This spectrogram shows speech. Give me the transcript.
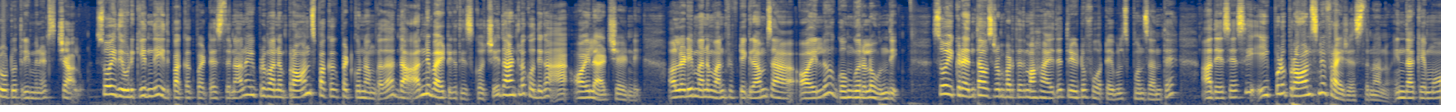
two to three minutes చాలు. సో ఇది ఉడికింది ఇది పక్కకు పెట్టేస్తున్నాను. ఇప్పుడు మనం ప్రాన్స్ పక్కకు పెట్టుకున్నాం కదా దాన్ని బయటకు తీసుకొచ్చి దాంట్లో కొద్దిగా ఆయిల్ యాడ్ చేయండి. ఆల్రెడీ మనం వన్ ఫిఫ్టీ గ్రామ్స్ ఆయిల్ గోంగూరలో ఉంది. సో ఇక్కడ ఎంత అవసరం పడుతుంది? మహా అయితే త్రీ టు ఫోర్ టేబుల్ స్పూన్స్ అంతే. అది వేసేసి ఇప్పుడు ప్రాన్స్ని ఫ్రై చేస్తున్నాను. ఇందాకేమో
